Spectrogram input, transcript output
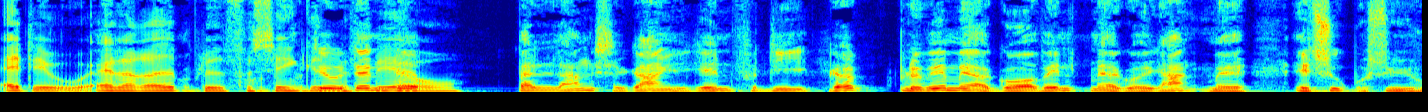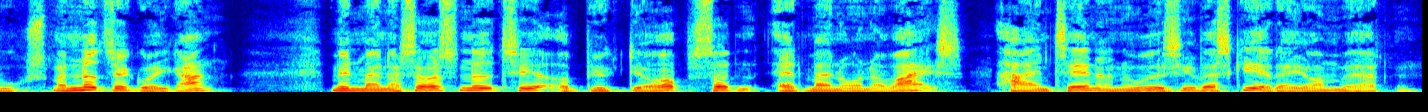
er det jo allerede blevet Og forsinket det er jo med den flere der år. balancegang igen, fordi kan ikke blive ved med at gå og vente med at gå i gang med et supersygehus. Man er nødt til at gå i gang, men man er så også nødt til at bygge det op, sådan at man undervejs har antennerne ud og siger, hvad sker der i omverdenen?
